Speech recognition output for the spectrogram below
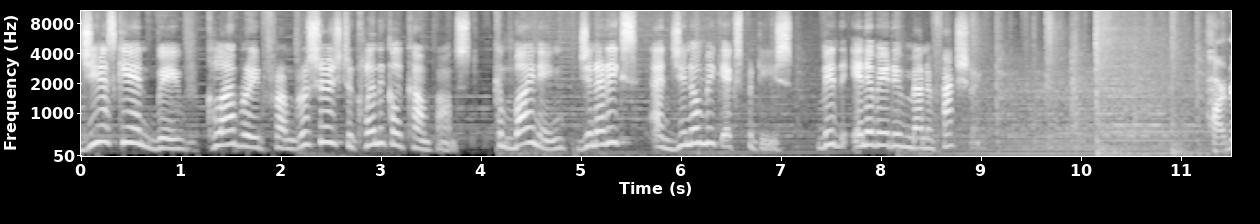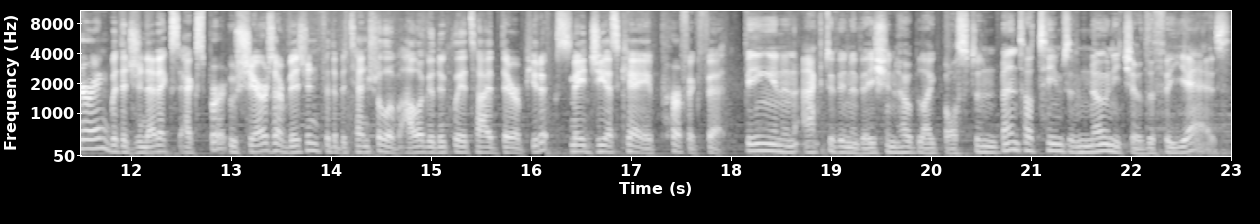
GSK and Wave collaborate from research to clinical compounds, combining genetics and genomic expertise with innovative manufacturing. Partnering with a genetics expert who shares our vision for the potential of oligonucleotide therapeutics made GSK a perfect fit. Being in an active innovation hub like Boston meant our teams have known each other for years,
